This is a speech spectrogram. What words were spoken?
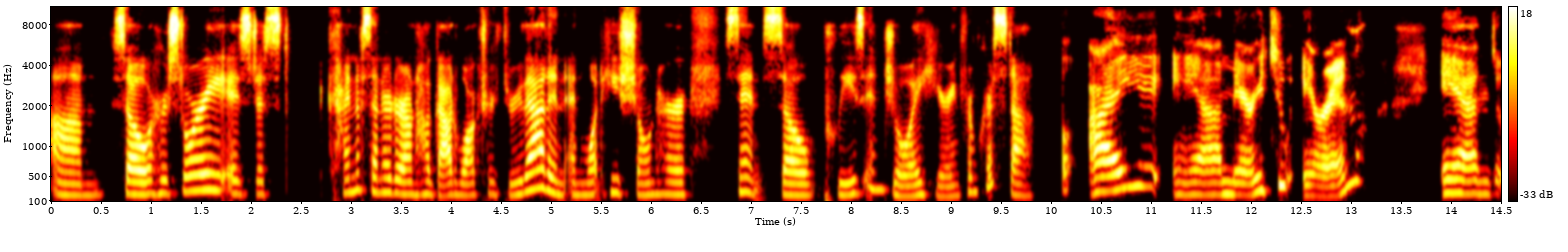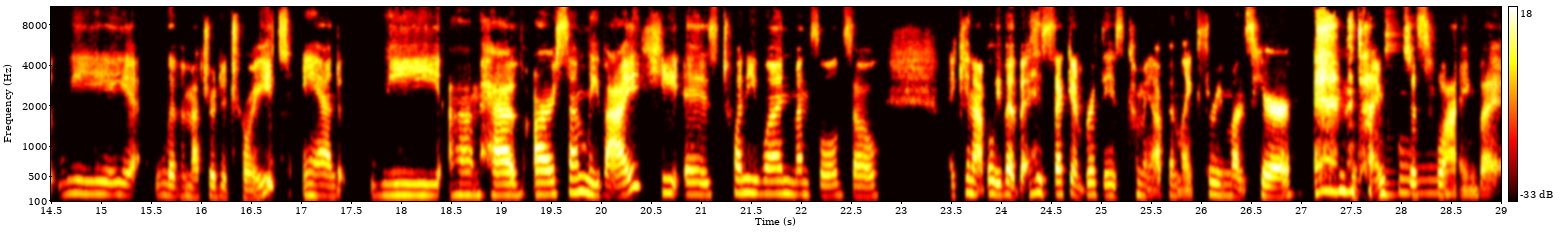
Um, so her story is just kind of centered around how God walked her through that and, and what he's shown her since. So please enjoy hearing from Christa. I am married to Aaron, and we live in Metro Detroit. And we um, have our son Levi. He is 21 months old, so I cannot believe it, but his second birthday is coming up in like three months here, and the time's just flying. But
